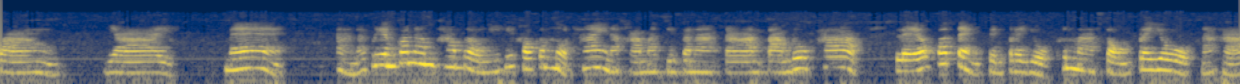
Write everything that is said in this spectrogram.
ฟัง ยาย แม่อ่านักเรียนก็นำคำเหล่านี้ที่เขากำหนดให้นะคะ มาจินตนาการตามรูปภาพ แล้วก็แต่งเป็นประโยคขึ้นมาสองประโยคนะคะ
